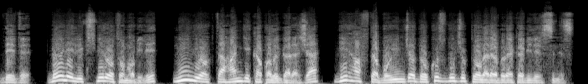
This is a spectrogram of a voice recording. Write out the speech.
dedi. Böyle lüks bir otomobili, New York'ta hangi kapalı garaja, bir hafta boyunca 9,5 dolara bırakabilirsiniz?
